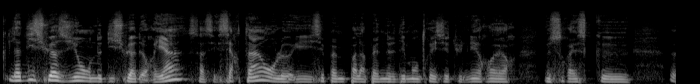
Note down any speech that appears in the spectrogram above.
que la dissuasion ne dissuade rien, ça c'est certain, on le, c'est même pas la peine de le démontrer, c'est une erreur, ne serait-ce que euh,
